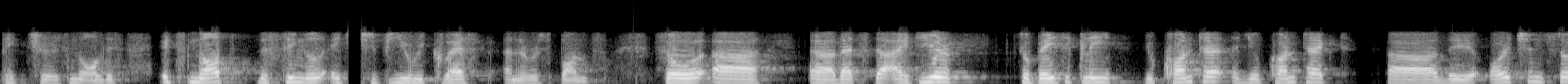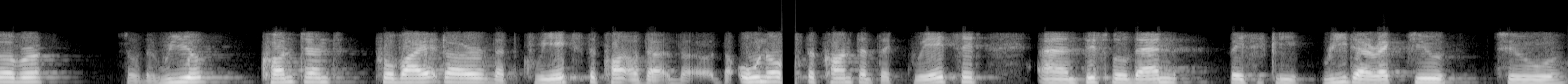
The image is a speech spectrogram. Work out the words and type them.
pictures, and all this. It's not the single HTTP request and a response. So uh, uh, that's the idea. So basically, you contact you contact uh, the origin server, so the real content provider that creates the con or the, the, the owner of the content that creates it, and this will then basically redirect you to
